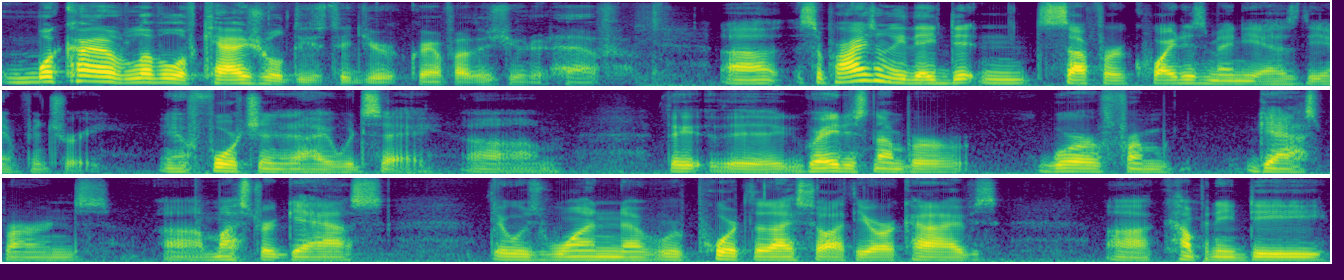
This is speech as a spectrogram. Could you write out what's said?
what kind of level of casualties did your grandfather's unit have? Uh, surprisingly, they didn't suffer quite as many as the infantry. You know, fortunate, I would say. Um, the, the greatest number were from gas burns, uh, mustard gas. There was one uh, report that I saw at the archives, uh, Company D,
